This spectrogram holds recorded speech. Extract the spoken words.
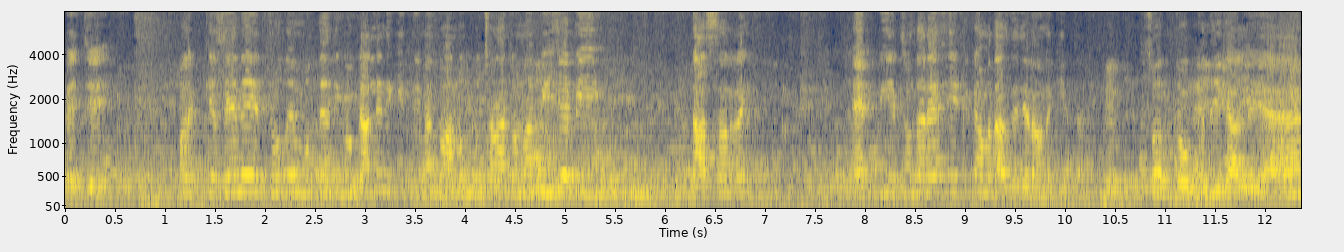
ਭੇਜੇ। ਪਰ ਕਿਸੇ ਨੇ ਇੱਥੋਂ ਦੇ ਮੁੱਦਿਆਂ ਦੀ ਕੋਈ ਗੱਲ ਹੀ ਨਹੀਂ ਕੀਤੀ। ਮੈਂ ਤੁਹਾਨੂੰ ਪੁੱਛਣਾ ਚਾਹੁੰਦਾ ਬੀਜੇਪੀ 10 ਸਾਲ ਰਹੀ ਐਮਪੀ ਇੱਥੋਂ ਦਾ ਰਹੇ ਇੱਕ ਕੰਮ ਦੱਸ ਦੇ ਜਿਹੜਾ ਉਹਨੇ ਕੀਤਾ। ਸੋ ਦੁੱਖ ਦੀ ਗੱਲ ਇਹ ਹੈ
